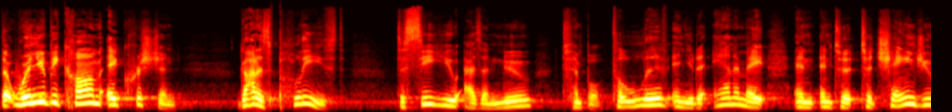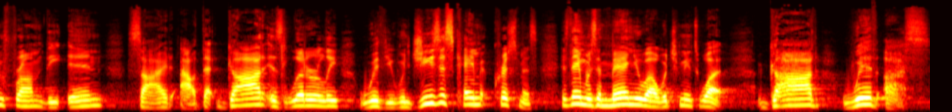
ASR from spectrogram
That when you become a Christian, God is pleased to see you as a new temple, to live in you, to animate and, and to, to change you from the inside out. That God is literally with you. When Jesus came at Christmas, his name was Emmanuel, which means what? God with us.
